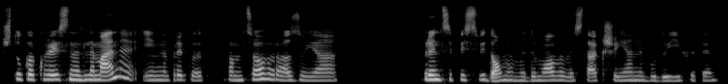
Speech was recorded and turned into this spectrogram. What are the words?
штука корисна для мене. І, наприклад, там цього разу я принципі, свідомо ми домовились так, що я не буду їхати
